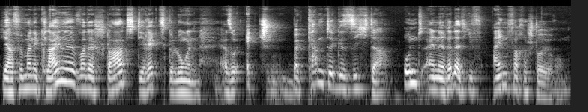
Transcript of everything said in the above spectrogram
Ja, für meine Kleine war der Start direkt gelungen. Also Action, bekannte Gesichter und eine relativ einfache Steuerung.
